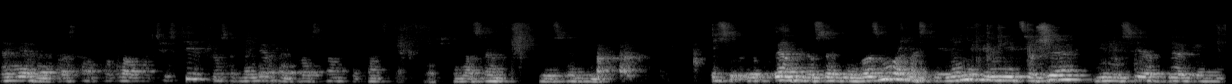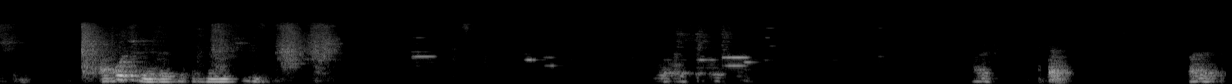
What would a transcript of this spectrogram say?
одномерное пространство главных частей плюс одномерное пространство констант. Значит, у нас n плюс 1. n плюс 1 возможности, и на них имеется g минус e от d ограничений. А больше никаких ограничений. Олег. Олег.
